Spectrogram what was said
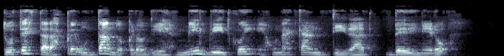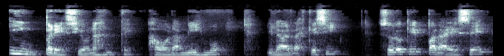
Tú te estarás preguntando, pero 10.000 Bitcoin es una cantidad de dinero impresionante ahora mismo. Y la verdad es que sí, solo que para ese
